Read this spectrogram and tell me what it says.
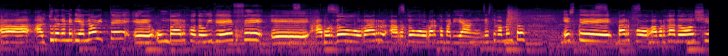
A altura da medianoite, eh, un barco do IDF eh, abordou o bar, abordou o barco Marián. Neste momento, este barco abordado hoxe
